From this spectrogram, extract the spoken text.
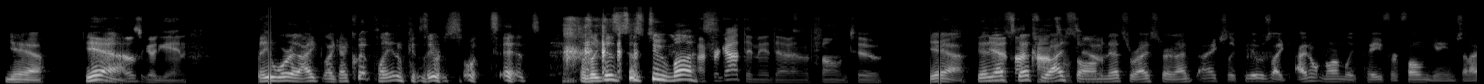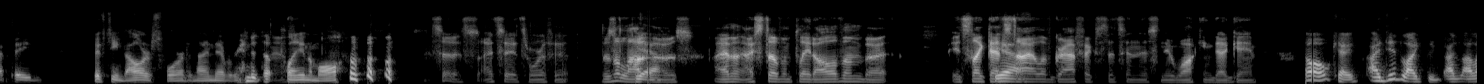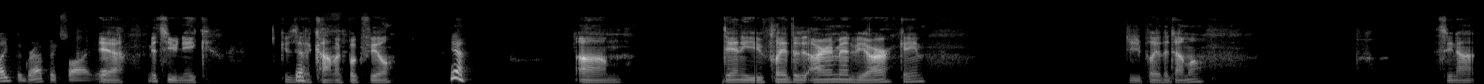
Yeah. Yeah, Yeah, that was a good game. they were. I like. I quit playing them because they were so intense. I was like, "This is too much." I forgot they made that on the phone too. Yeah, yeah. Yeah, that's that's where I saw them, and that's where I started. I, I actually it was like I don't normally pay for phone games, and I paid fifteen dollars for it, and I never ended up Yeah. playing them all. I said it's. I'd say it's worth it. There's a lot of those. I haven't. I still haven't played all of them, but it's like that Yeah. style of graphics that's in this new Walking Dead game. oh, okay. I did like the I, I like the graphics. All right. Yeah, it's unique. Gives you Yeah. a comic book feel. Yeah. Um, Danny, you've played the Iron Man VR game. Did you play the demo? Is he not?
